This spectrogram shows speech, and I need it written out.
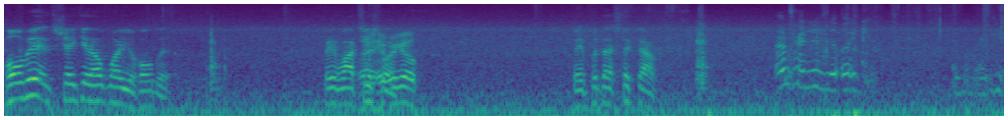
hold it and shake it out while you hold it. Babe, watch All right, this here one. we go. Babe, put that stick down. I'm trying to do it like, like right here.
